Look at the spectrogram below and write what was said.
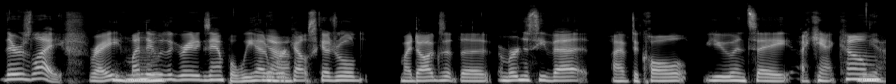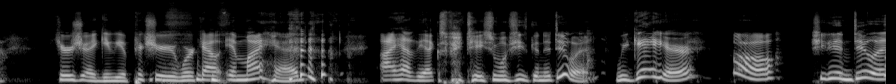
there's life, right? Mhm. Monday was a great example. We had Yeah. a workout scheduled. My dog's at the emergency vet. I have to call you and say, I can't come. yeah. Here's your, I give you a picture of your workout in my head. I have the expectation, well, she's going to do it. We get here. Oh, she didn't do it.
